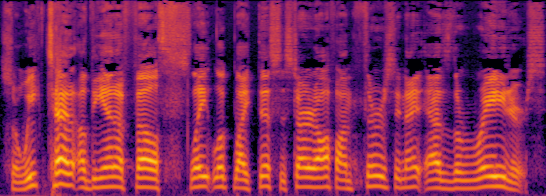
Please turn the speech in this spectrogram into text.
So week 10 of the NFL slate looked like this. It started off on Thursday night as the Raiders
